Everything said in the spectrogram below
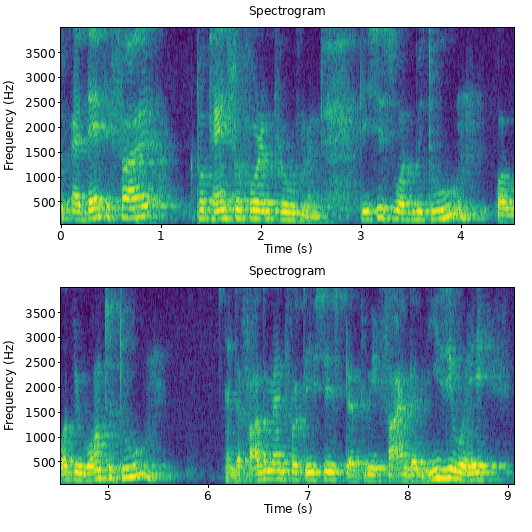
to identify potential for improvement. This is what we do or what we want to do. And the fundament for this is that we find an easy way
